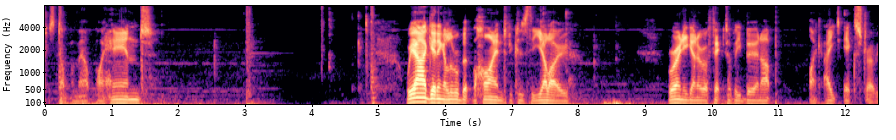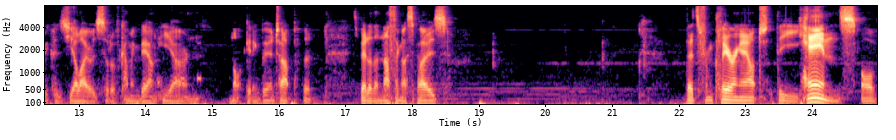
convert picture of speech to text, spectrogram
just dump them out by hand. We are getting a little bit behind because the yellow we're only going to effectively burn up like 8 extra because yellow is sort of coming down here and not getting burnt up, but it's better than nothing I suppose. That's from clearing out the hands of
